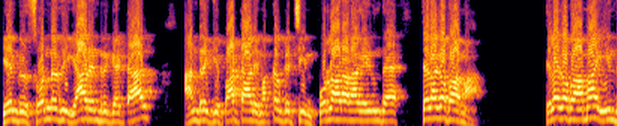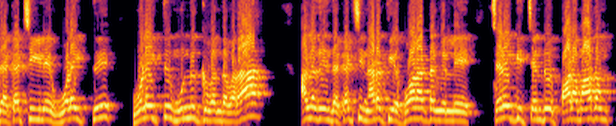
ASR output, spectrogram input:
என்று சொன்னது யார் என்று கேட்டால் அன்றைக்கு பாட்டாளி மக்கள் கட்சியின் பொருளாளராக இருந்த திலகபாமா. திலகபாமா இந்த கட்சியிலே உழைத்து உழைத்து முன்னுக்கு வந்தவரா? அல்லது இந்த கட்சி நடத்திய போராட்டங்களிலே சிறைக்கு சென்று பல மாதம்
